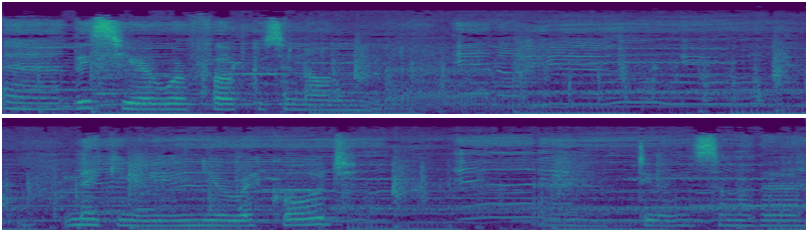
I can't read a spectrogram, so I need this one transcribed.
Uh, this year we're focusing on uh, making a new record and doing some other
